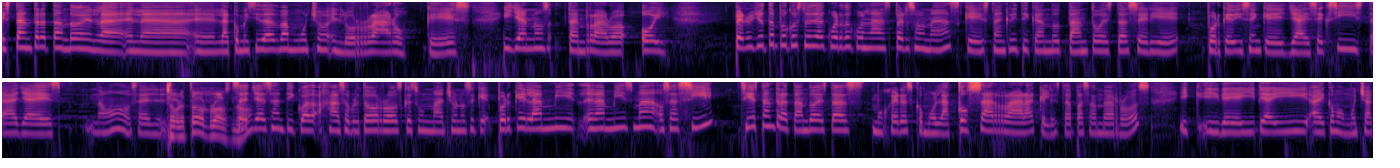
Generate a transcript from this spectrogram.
están tratando en la, en la, en la comicidad va mucho en lo raro que es y ya no es tan raro hoy. Pero yo tampoco estoy de acuerdo con las personas que están criticando tanto esta serie porque dicen que ya es sexista, ya es, ¿no? O sea, Sobre todo Ross, o ¿no? sea, ya es anticuado, ajá, sobre todo Ross, que es un macho, no sé qué, porque la, mi- la misma, o sea, sí, sí están tratando a estas mujeres como la cosa rara que le está pasando a Ross, y, y de, ahí, de ahí hay como mucha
